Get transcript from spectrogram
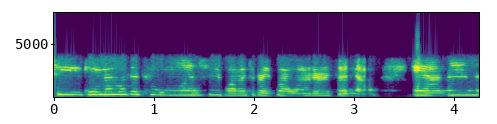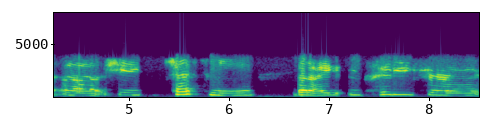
she came in with a tool and she wanted to break my water. I said no. And then uh, she checked me, but I'm pretty sure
